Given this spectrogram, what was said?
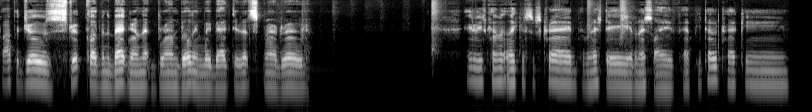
Papa Joe's strip club in the background, that brown building way back there, that's Spenard Road. Anyways, comment, like, and subscribe. Have a nice day, have a nice life. Happy tow trucking.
